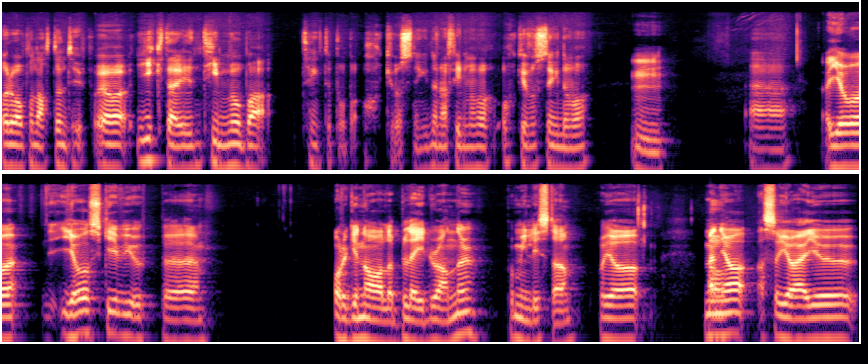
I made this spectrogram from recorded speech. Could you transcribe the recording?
Och det var på natten typ. Och jag gick där i en timme och bara tänkte på bara, åh gud vad snygg den här filmen var. Åh gud vad snygg den var. Mm. Eh, Jag, jag skriver ju upp eh, original Blade Runner på min lista. Och jag, men Ja. jag, alltså jag är ju,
